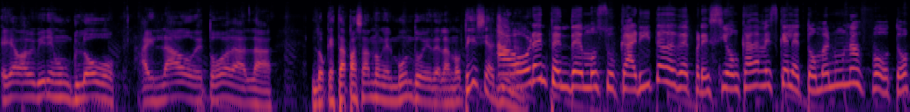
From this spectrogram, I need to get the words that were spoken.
ella va a vivir en un globo aislado de toda la- lo que está pasando en el mundo y de las noticias, Gina? Ahora entendemos su carita de depresión cada vez que le toman una foto.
